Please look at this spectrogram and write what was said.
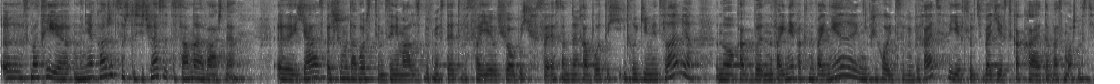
Э, смотри, мне кажется, что сейчас это самое важное. Э, я с большим удовольствием занималась бы вместо этого своей учебой, своей основной работой и другими делами, но как бы на войне, как на войне, не приходится выбирать. Если у тебя есть какая-то возможность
